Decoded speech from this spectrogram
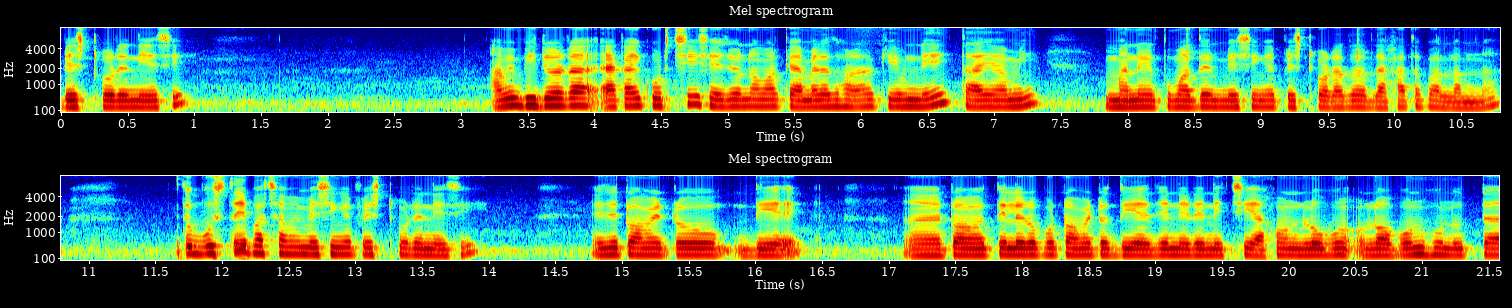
পেস্ট করে নিয়েছি। আমি ভিডিওটা একাই করছি সেই জন্য আমার ক্যামেরা ধরার কেউ নেই, তাই আমি মানে তোমাদের মেশিনে পেস্ট করাটা দেখাতে পারলাম না। তো বুঝতেই পারছ আমি মেশিনে পেস্ট করে নিয়েছি। এই যে টমেটো দিয়ে তেলের ওপর টমেটো দিয়ে যে নেড়ে নিচ্ছি, এখন লবণ লবণ, হলুদটা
